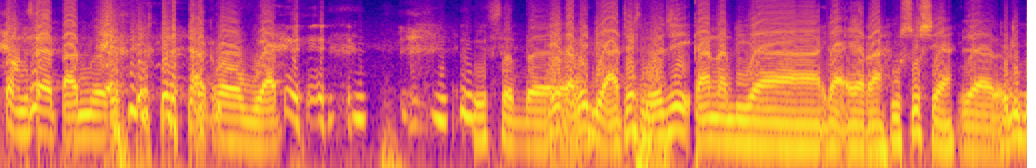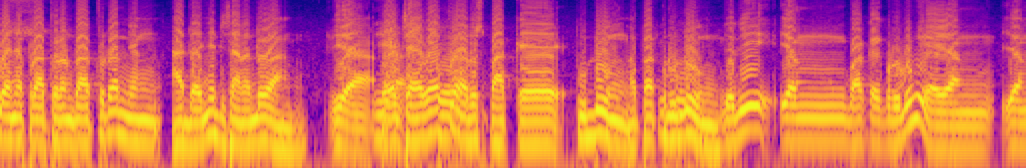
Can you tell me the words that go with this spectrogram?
Tong setan gue. Akrobat. Buset dah. Iya, tapi di Aceh sebenarnya sih karena dia daerah khusus ya. Ya, jadi khusus. banyak peraturan-peraturan yang adanya di sana doang. Iya. Kayak cewek tuh harus pakai tudung, apa kerudung. Jadi yang pakai kerudung ya yang yang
